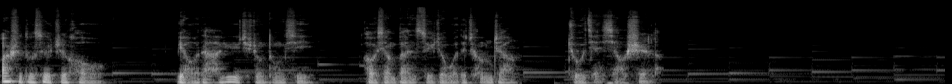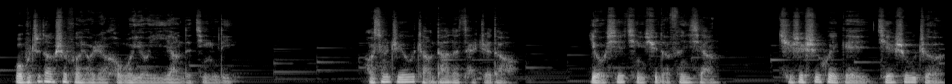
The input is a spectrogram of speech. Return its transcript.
二十多岁之后，表达欲这种东西。好像伴随着我的成长，逐渐消失了。我不知道是否有人和我有一样的经历。好像只有长大了才知道，有些情绪的分享，其实是会给接收者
